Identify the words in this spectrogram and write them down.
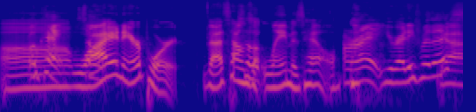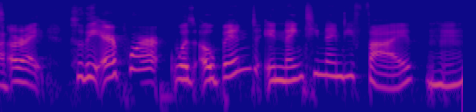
Uh, Okay, so- why an airport? That sounds So- lame as hell. All right, you ready for this? Yeah. All right. So the airport was opened in 1995 Mm-hmm.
